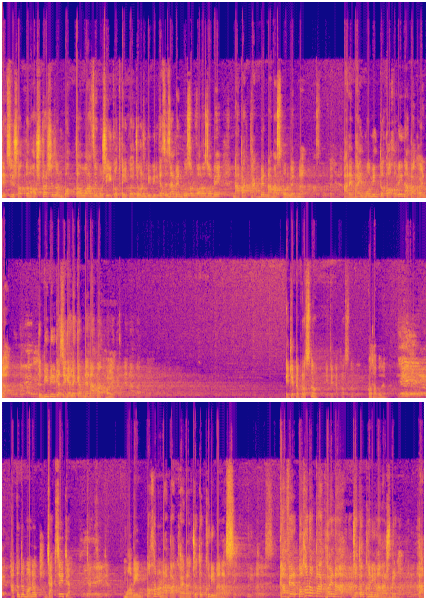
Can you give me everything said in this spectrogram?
দেখছি শতকরা অষ্টআশি জন বক্তা ওয়াজে বসে এই কথাই কয়, যখন বিবির কাছে যাবেন, গোসল ফরজ হবে, নাপাক থাকবেন, নামাজ পড়বেন না। আরে ভাই, মমিন তো কখনোই নাপাক হয় না। তো বিবির কাছে গেলে কেমনে নাপাক হয়? এটা একটা প্রশ্ন? কথা বলেন। আপনাদের মনে জাগছে এটা? মমিন কখনো নাপাক হয় না, যতক্ষণ ইমান আসছে কাফের কখনো পাক হয় না, যতক্ষণ ইমান আসবে না, তার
